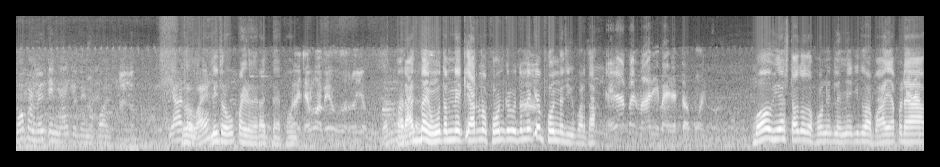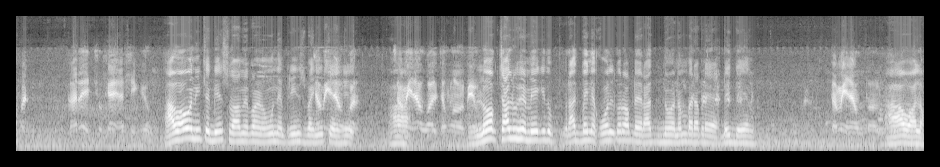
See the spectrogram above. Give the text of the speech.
તો પણ વેઇટિંગમાં આવતો એનો કોલ મિત્રો ઉપાડ્યો રાજભાઈ ફોન. રાજભાઈ હું તમને ક્યારનો ફોન કરું? તમે કેમ ફોન નથી ઉપાડતા? બહુ વ્યસ્ત આવતો હતો ફોન એટલે મેં કીધું આ ભાઈ આપણે આવો આવો નીચે બેસવા અમે પણ હું ને પ્રિન્સભાઈ નીચે છે હા. લોક ચાલુ છે મેં કીધું રાજભાઈને કોલ કરો આપણે રાજનો નંબર આપણે દઈ દઈએ. એમ હા આવો હાલો.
